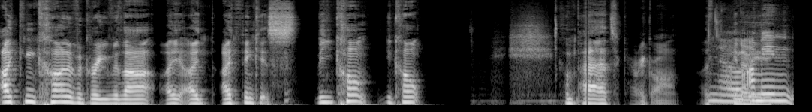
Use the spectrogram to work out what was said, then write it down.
I can kind of agree with that. I, I, I think it's you can't you can't compare to Cary Grant. No, You know, I mean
